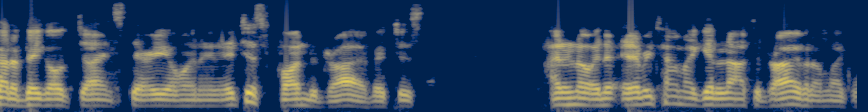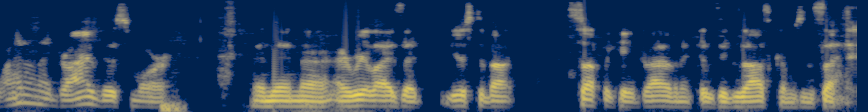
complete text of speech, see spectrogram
got a big old giant stereo in it. It's just fun to drive. It just I don't know. And every time I get it out to drive it, I'm like, why don't I drive this more? And then uh, I realize that you just about suffocate driving it because the exhaust comes inside the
